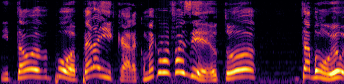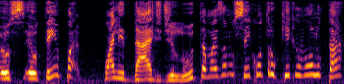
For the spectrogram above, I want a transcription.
Então, eu- pô, peraí, cara, como é que eu vou fazer? Eu tô. Tá bom, eu, eu, eu tenho qualidade de luta, mas eu não sei contra o que, que eu vou lutar.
